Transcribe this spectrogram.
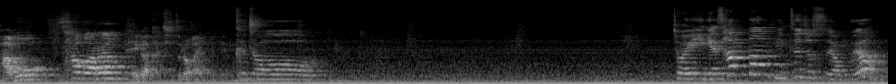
바로 사과랑 배가 같이 들어가 있기 때문에. 그죠. 저희 이게 3번 비트 주스였고요.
